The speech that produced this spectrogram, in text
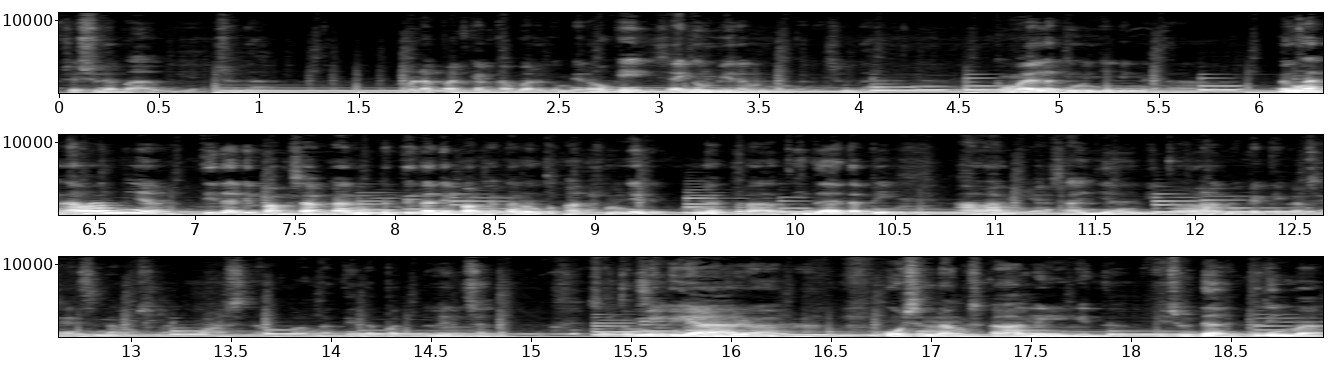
Saya sudah bahagia sudah. Mendapatkan kabar gembira oke saya gembira mendengar sudah. Kembali lagi menjadi netral. Dengan alamiah tidak dipaksakan tidak dipaksakan untuk harus menjadi netral tidak tapi alamiah saja gitu. Alami ketika saya senang senang wah senang banget ya dapat duit satu, satu miliar. oh senang sekali gitu. Ya sudah terima.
